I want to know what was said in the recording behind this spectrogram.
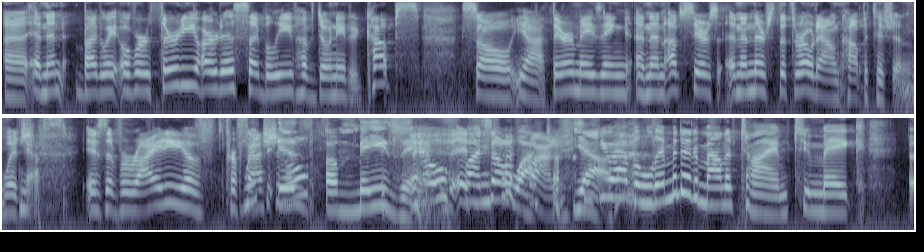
uh, and then, by the way, over 30 artists, I believe, have donated cups. So yeah, they're amazing. And then upstairs, and then there's the throwdown competition, which Yes. is a variety of professional. Which professional. is amazing. It's so It's fun so to watch. fun. Yeah. Because you have a limited amount of time to make. Uh,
